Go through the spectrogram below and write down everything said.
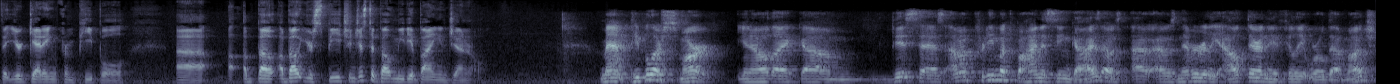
that you're getting from people uh, about about your speech and just about media buying in general? Man, people are smart. You know, like um, this says I'm a pretty much behind the scene guys. I was I, I was never really out there in the affiliate world that much.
